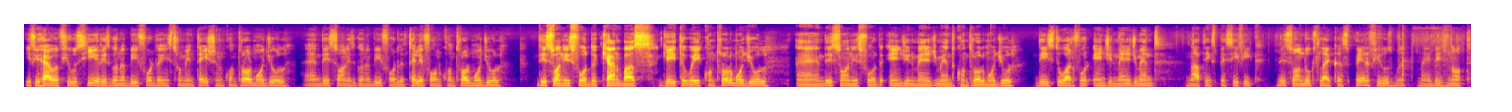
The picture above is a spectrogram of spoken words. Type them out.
If you have a fuse here, it's gonna be for the instrumentation control module. And this one is gonna be for the telephone control module. This one is for the CAN bus gateway control module. And this one is for the engine management control module. These two are for engine management, nothing specific. This one looks like a spare fuse, but maybe it's not.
